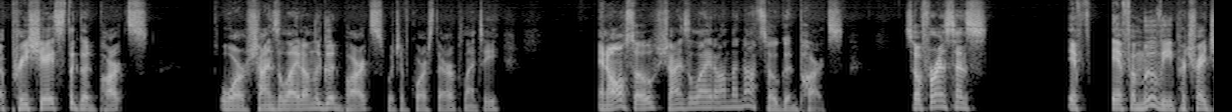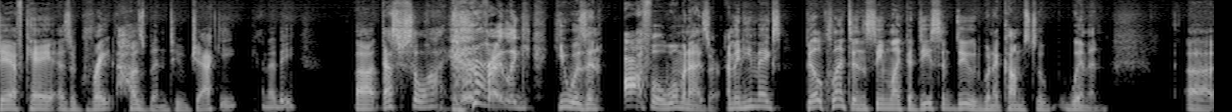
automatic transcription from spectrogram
appreciates the good parts or shines a light on the good parts, which of course there are plenty, and also shines a light on the not so good parts. So for instance, if if a movie portrayed JFK as a great husband to Jackie Kennedy, uh, that's just a lie, right? Like he was an awful womanizer. I mean, he makes Bill Clinton seem like a decent dude when it comes to women. Uh,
